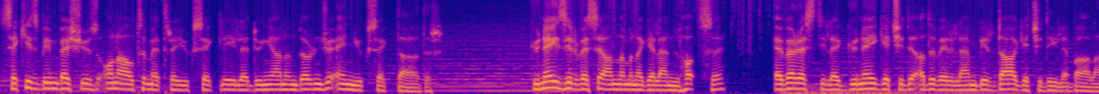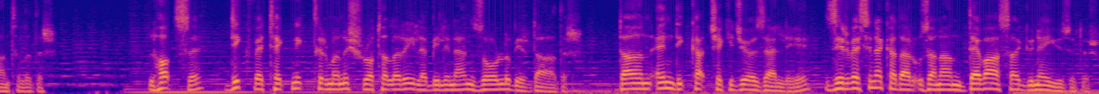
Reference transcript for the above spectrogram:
8516 metre yüksekliğiyle dünyanın dördüncü en yüksek dağıdır. Güney zirvesi anlamına gelen Lhotse, Everest ile Güney Geçidi adı verilen bir dağ geçidiyle bağlantılıdır. Lhotse, dik ve teknik tırmanış rotalarıyla bilinen zorlu bir dağdır. Dağın en dikkat çekici özelliği, zirvesine kadar uzanan devasa güney yüzüdür.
